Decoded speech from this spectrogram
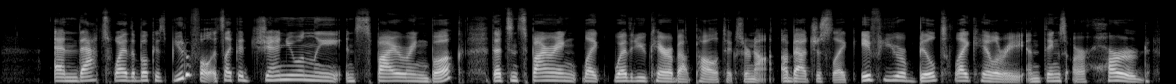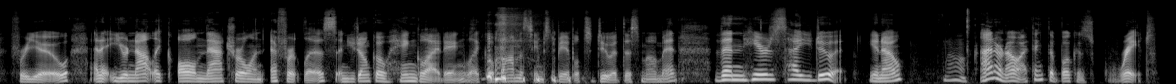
And that's why the book is beautiful. It's like a genuinely inspiring book that's inspiring, like, whether you care about politics or not, about just like if you're built like Hillary and things are hard for you and it- you're not like all natural and effortless and you don't go hang gliding like Obama seems to be able to do at this moment, then here's how you do it, you know? Oh. I don't know. I think the book is great.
